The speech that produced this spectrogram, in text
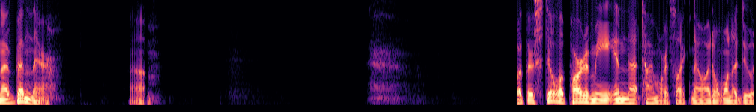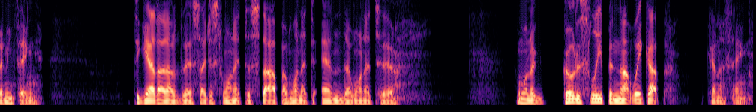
and I've been there. Um, but there's still a part of me in that time where it's like, no, I don't want to do anything to get out of this. I just want it to stop. I want it to end. I want it to. I want to go to sleep and not wake up, kind of thing.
